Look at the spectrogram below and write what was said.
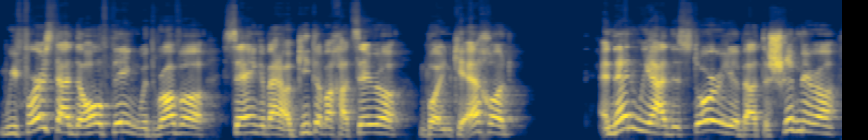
we first had the whole thing with Rava saying about how Gita v'chatzera ba'in ke'echad. And then we had this story about the Shriv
